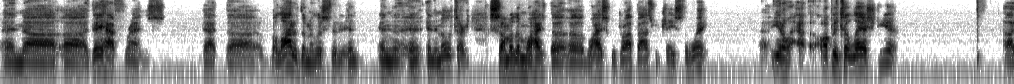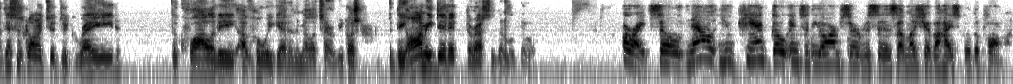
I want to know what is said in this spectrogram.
and uh, uh, they have friends that uh, a lot of them enlisted in in the, in the military. Some of them were high, uh, uh, were high school dropouts, were chased away. Uh, you know, up until last year. uh, this is going to degrade the quality of who we get in the military because the Army did it, the rest of them will do it. All right. So now you can't go into the armed services unless you have a high school diploma.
